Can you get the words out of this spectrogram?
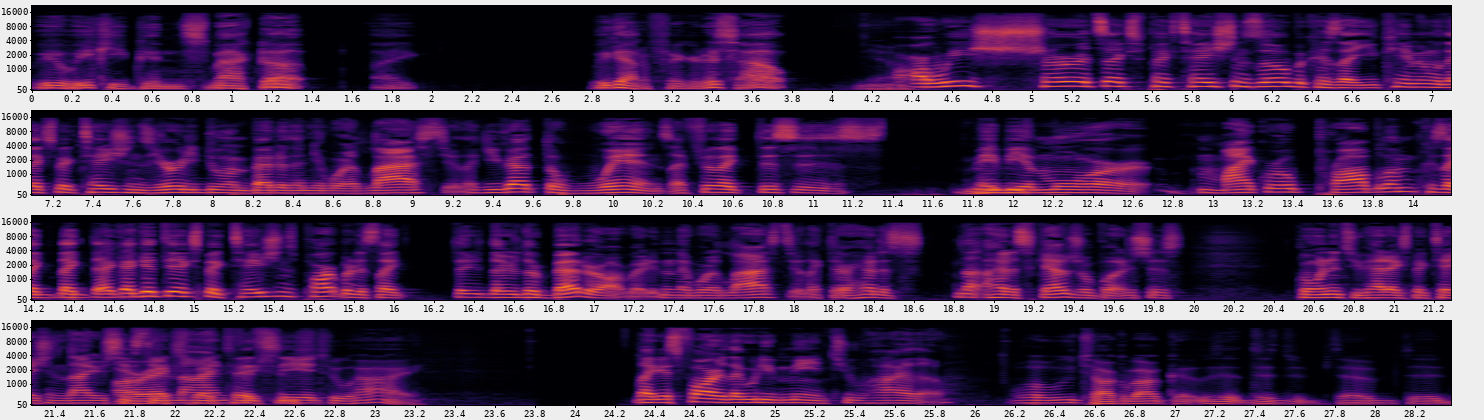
We we keep getting smacked up. Like, we got to figure this out. Yeah. Are we sure it's expectations though? Because like you came in with expectations, you're already doing better than you were last year. Like you got the wins. I feel like this is maybe, a more micro problem because like, like like I get the expectations part, but it's like they're, they're they're better already than they were last year. Like they're ahead of not ahead of schedule, but it's just going into you had expectations. Now you're Our 16 9 fifth expectations seed. too high. Like as far as like what do you mean too high though? Well, we talk about the the, the the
